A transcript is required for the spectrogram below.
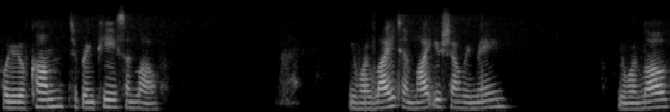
For you have come to bring peace and love. You are light, and light you shall remain. You are love,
